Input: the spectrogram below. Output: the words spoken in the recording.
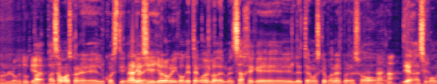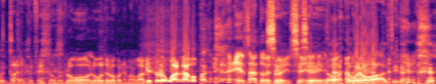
con lo que tú Pa- quieras? pasamos con el cuestionario, Vale. sí. Yo lo único que tengo es lo del mensaje que le tenemos que poner, pero eso llega a su momento Vale, también. perfecto. Pues luego, luego te lo ponemos, Gaby. Eso lo guardamos para el final. Exacto, eso Sí, es. sí, sí, lo, lo bueno va al final. Esa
